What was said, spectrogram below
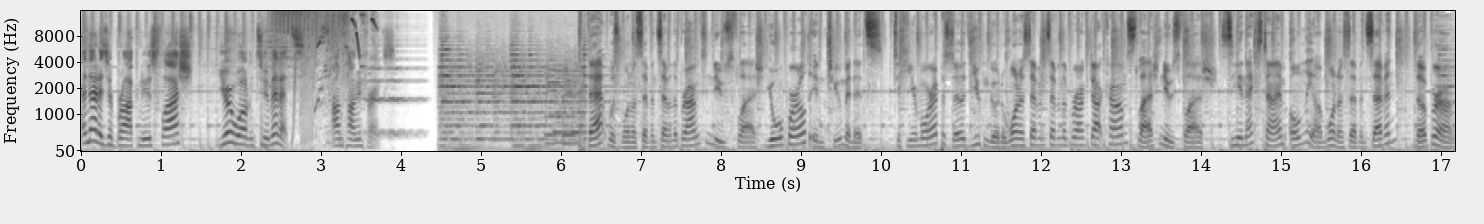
And that is your Bronc News Flash, your world in two minutes. I'm Tommy Franks. That was 1077 The Bronc News Flash, your world in two minutes. To hear more episodes, you can go to 1077thebronc.com slash newsflash. See you next time, only on 1077 The Bronc.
